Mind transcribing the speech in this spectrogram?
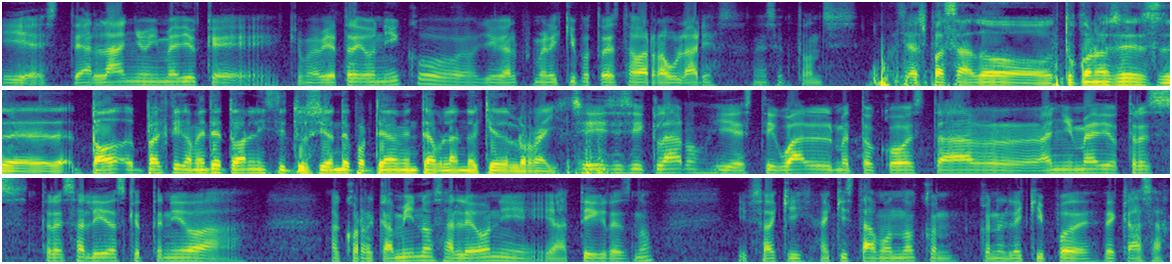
Y este, al año y medio que, que me había traído Nico, llegué al primer equipo, todavía estaba Raúl Arias en ese entonces. O sea, has pasado, tú conoces eh, todo- prácticamente toda la institución deportivamente hablando aquí de los Rayos. Sí, sí, sí, claro. Y este, igual me tocó estar año y medio, tres, tres salidas que he tenido a, a Correcaminos, a León y, y a Tigres, ¿no? Y pues aquí, aquí estamos, ¿no? Con, con el equipo de, de casa.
